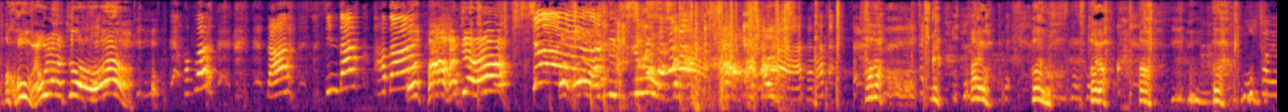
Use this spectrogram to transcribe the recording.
아, 거기 왜 올라갔어? 아빠 나 뛴다 바다 어? 아, 안 돼! 슈 어, 어, 아유, 아이고, 아가, 아. 오빠야,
